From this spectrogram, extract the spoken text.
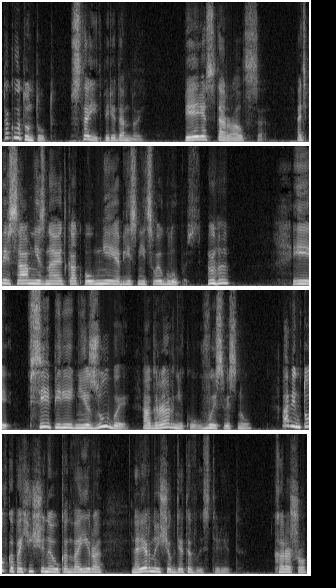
Так вот он тут, стоит передо мной. Перестарался. А теперь сам не знает, как поумнее объяснить свою глупость. Угу. И все передние зубы аграрнику высвистнул. А винтовка, похищенная у конвоира, Наверное, еще где-то выстрелит. Хорошо.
